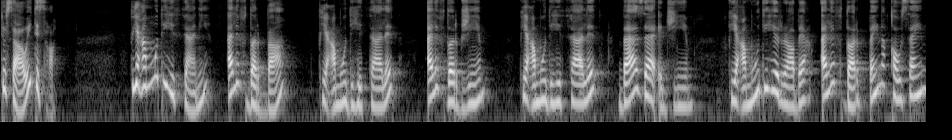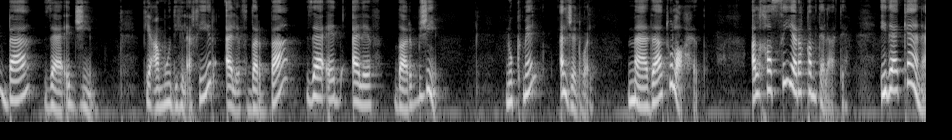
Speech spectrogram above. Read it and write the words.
تساوي 9 في عموده الثاني ألف ضرب ب. في عموده الثالث ألف ضرب ج في عموده الثالث ب زائد ج في عموده الرابع ألف ضرب بين قوسين باء زائد جيم في عموده الأخير ألف ضرب باء زائد ألف ضرب جيم نكمل الجدول. ماذا تلاحظ؟ الخاصية رقم ثلاثة. إذا كان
